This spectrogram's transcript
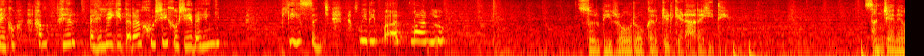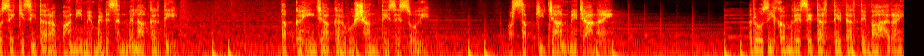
देखो हम फिर पहले की तरह खुशी खुशी रहेंगे। प्लीज़ संजय मेरी बात मान लो। सुरभि रो रो कर गिड़गिड़ा रही थी। संजय ने उसे किसी तरह पानी में मेडिसिन मिला कर दी। तब कहीं जाकर वो शांति से सोई और सबकी जान में जान आई। रोजी कमरे से डरते डरते बाहर आई।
